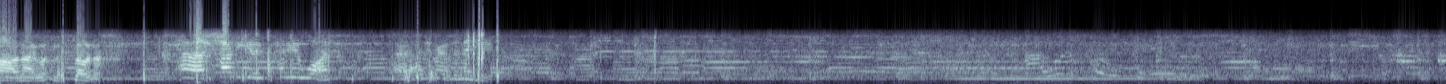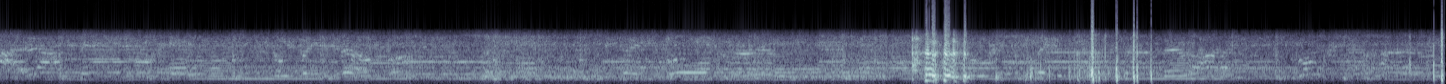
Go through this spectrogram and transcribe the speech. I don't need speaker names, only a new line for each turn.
Oh no, it wasn't slow enough.
Uh, how do you, how do you one? Uh, how do you the menu?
